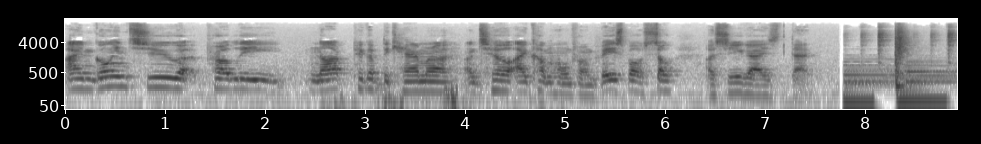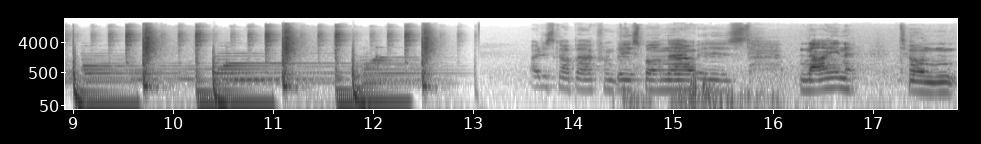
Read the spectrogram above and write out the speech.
I'm going to probably not pick up the camera until I come home from baseball. So I'll see you guys then. I just got back from baseball now. It is 9 till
